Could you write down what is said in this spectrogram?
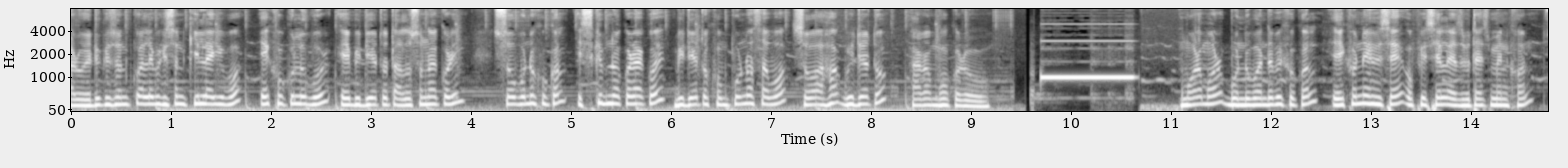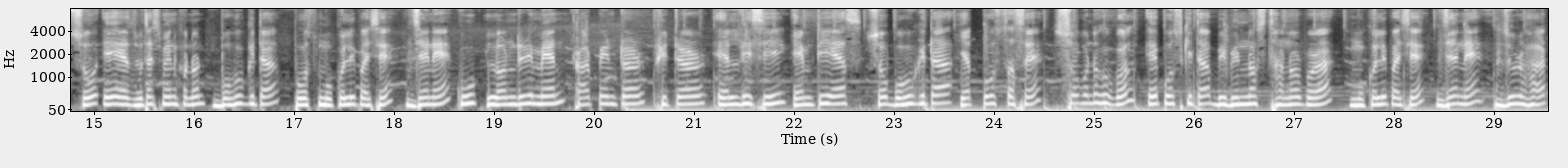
আৰু এডুকেশ্যন কোৱালিফিকেশ্যন কি লাগিব এই সকলোবোৰ এই ভিডিঅ'টোত আলোচনা কৰিম। চ' বন্ধুসকল স্কিপ নকৰাকৈ ভিডিঅ'টো সম্পূৰ্ণ চাব। চ' আহক ভিডিঅ'টো আৰম্ভ কৰোঁ। মৰমৰ বন্ধু বান্ধৱীসকল এইখনেই হৈছে অফিচিয়েল এডভাৰটাইজমেণ্টখন চ' এই এডভাৰটাইজমেণ্টখনত বহুকেইটা পষ্ট মুকলি পাইছে যেনে cook laundry man carpenter fitter L D C M T S চ' বহুকেইটা ইয়াত পষ্ট আছে। চ' বন্ধুসকল এই পষ্টকেইটা বিভিন্ন স্থানৰ পৰা মুকলি পাইছে যেনে যোৰহাট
